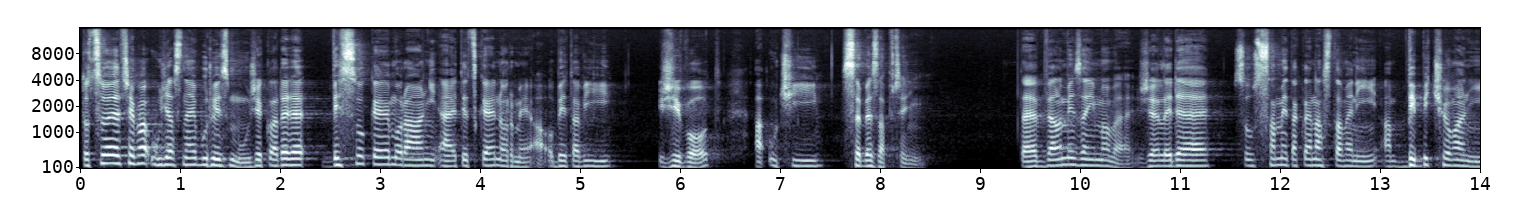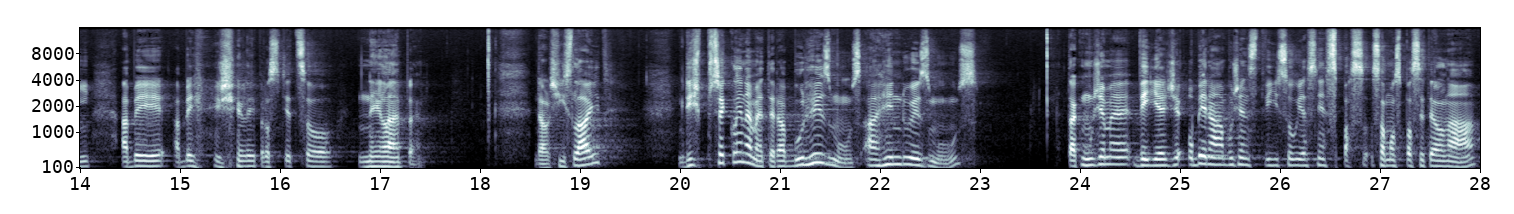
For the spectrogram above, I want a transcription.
To, co je třeba úžasné buddhismu, že klade vysoké morální a etické normy a obětavý život a učí sebezapření. To je velmi zajímavé, že lidé jsou sami takhle nastavení a vybičovaní, aby, aby žili prostě co nejlépe. Další slide. Když překlineme teda buddhismus a hinduismus, tak můžeme vidět, že obě náboženství jsou jasně spas, samospasitelná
